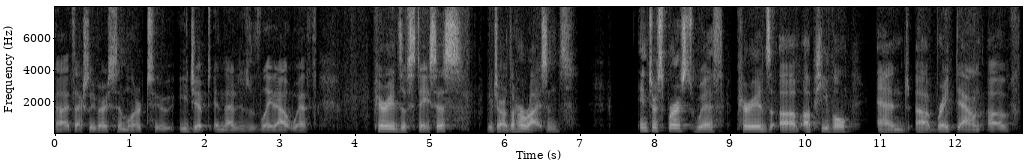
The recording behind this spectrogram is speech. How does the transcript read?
uh, it's actually very similar to Egypt in that it is laid out with periods of stasis, which are the horizons, interspersed with periods of upheaval and uh, breakdown of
